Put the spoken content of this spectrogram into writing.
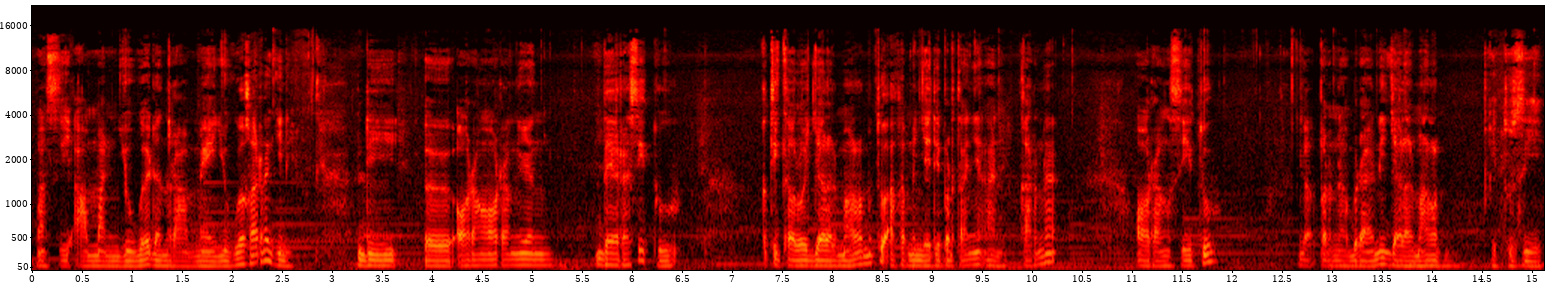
masih aman juga dan rame juga. Karena gini di eh, orang-orang yang daerah situ ketika lo jalan malam itu akan menjadi pertanyaan. Karena orang situ nggak pernah berani jalan malam. Itu sih.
